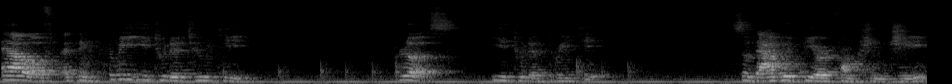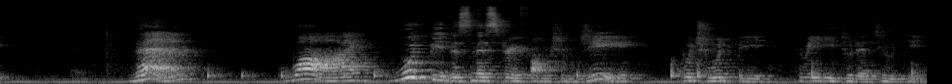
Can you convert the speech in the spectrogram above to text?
L of, I think, 3e to the 2t plus e to the 3t. So that would be our function g. Then y would be this mystery function g, which would be 3e to the 2t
